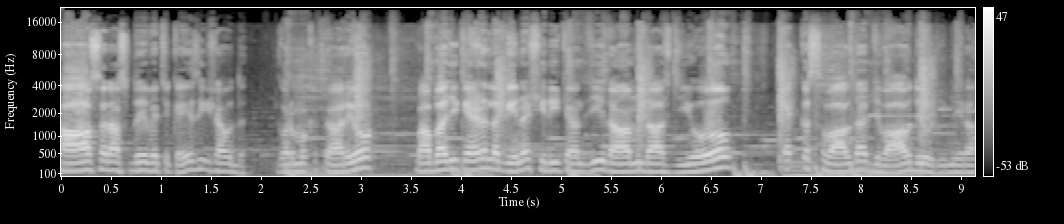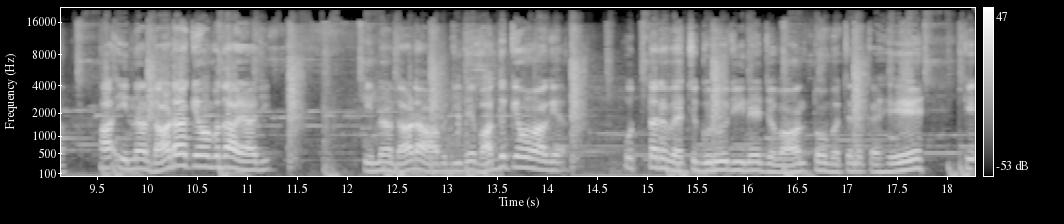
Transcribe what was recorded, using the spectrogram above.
ਹਾਸ ਰਸ ਦੇ ਵਿੱਚ ਕਹੇ ਸੀ ਸ਼ਬਦ। ਗੁਰਮੁਖ ਪਿਆਰਿਓ, ਬਾਬਾ ਜੀ ਕਹਿਣ ਲੱਗੇ ਨਾ ਸ਼੍ਰੀ ਚੰਦ ਜੀ, ਰਾਮਦਾਸ ਜੀਓ, ਇੱਕ ਸਵਾਲ ਦਾ ਜਵਾਬ ਦਿਓ ਜੀ ਮੇਰਾ। ਆ ਇੰਨਾ ਦਾੜਾ ਕਿਉਂ ਵਧਾਇਆ ਜੀ? ਇੰਨਾ ਦਾੜਾ ਆਪ ਜੀ ਦੇ ਵੱਧ ਕਿਉਂ ਆ ਗਿਆ? ਉੱਤਰ ਵਿੱਚ ਗੁਰੂ ਜੀ ਨੇ ਜਵਾਨ ਤੋਂ ਬਚਨ ਕਹੇ ਕਿ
